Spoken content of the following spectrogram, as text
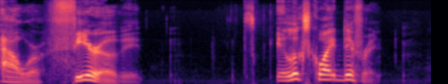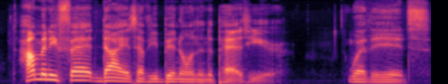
our fear of it, it looks quite different. How many fad diets have you been on in the past year? Whether it's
